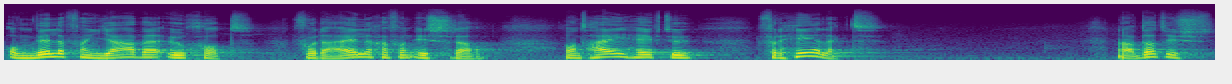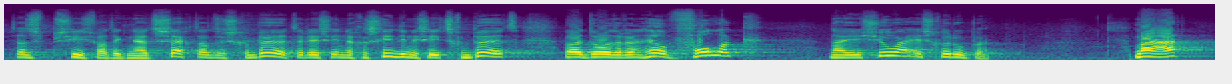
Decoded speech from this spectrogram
omwille van Yahweh uw God, voor de heilige van Israël. Want hij heeft u verheerlijkt. Nou, dat is, dat is precies wat ik net zeg, dat is gebeurd. Er is in de geschiedenis iets gebeurd, waardoor er een heel volk naar Yeshua is geroepen. Maar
